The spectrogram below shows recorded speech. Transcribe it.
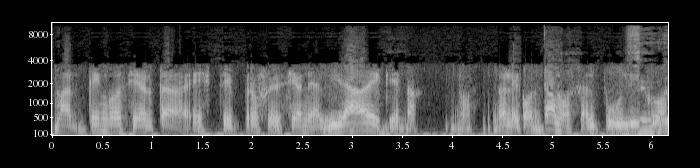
mantengo cierta este profesionalidad de que no, no, no le contamos al público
